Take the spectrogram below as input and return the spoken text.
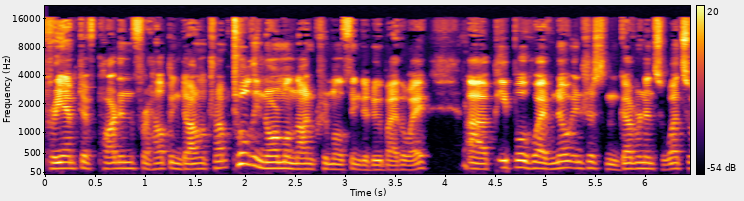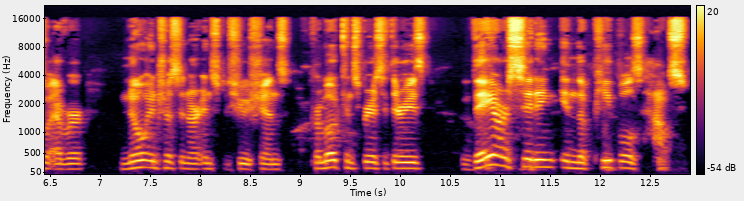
preemptive pardon for helping Donald Trump, totally normal, non criminal thing to do, by the way. Uh, people who have no interest in governance whatsoever, no interest in our institutions, promote conspiracy theories. They are sitting in the people's house.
